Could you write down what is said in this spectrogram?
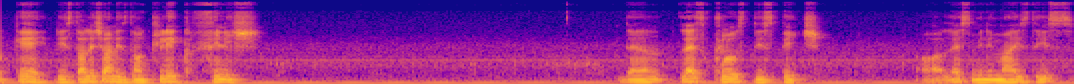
Okay the installation is done. Click finish. Then let's close this page. Uh, let's minimize this.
